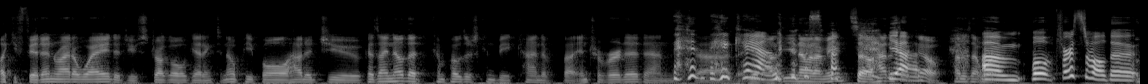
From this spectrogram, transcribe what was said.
like you fit in right away? Did you struggle getting to know people? How did you? Because I know that composers can be kind of uh, introverted and uh, They you know- can. You know, what I mean? So how does Yeah. that go? How does that work? Um, well, first of all, the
